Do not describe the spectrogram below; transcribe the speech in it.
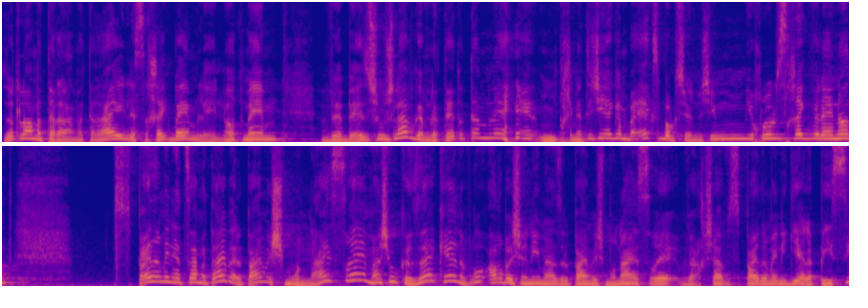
זאת לא המטרה, המטרה היא לשחק בהם, ליהנות מהם, ובאיזשהו שלב גם לתת אותם, מבחינתי שיהיה גם באקסבוקס, שאנשים יוכלו לשחק וליהנות. ספיידרמן יצא מתי? ב-2018? משהו כזה? כן, עברו ארבע שנים מאז 2018, ועכשיו ספיידרמן הגיע ל-PC.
